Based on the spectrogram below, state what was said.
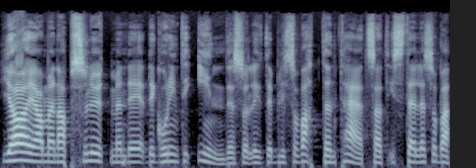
ja ja men absolut, men det, det går inte in, det, så, det blir så vattentät, så att istället så bara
